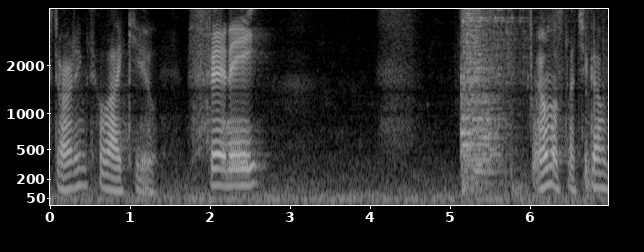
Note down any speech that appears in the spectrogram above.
starting to like you, Finny. I almost let you go.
